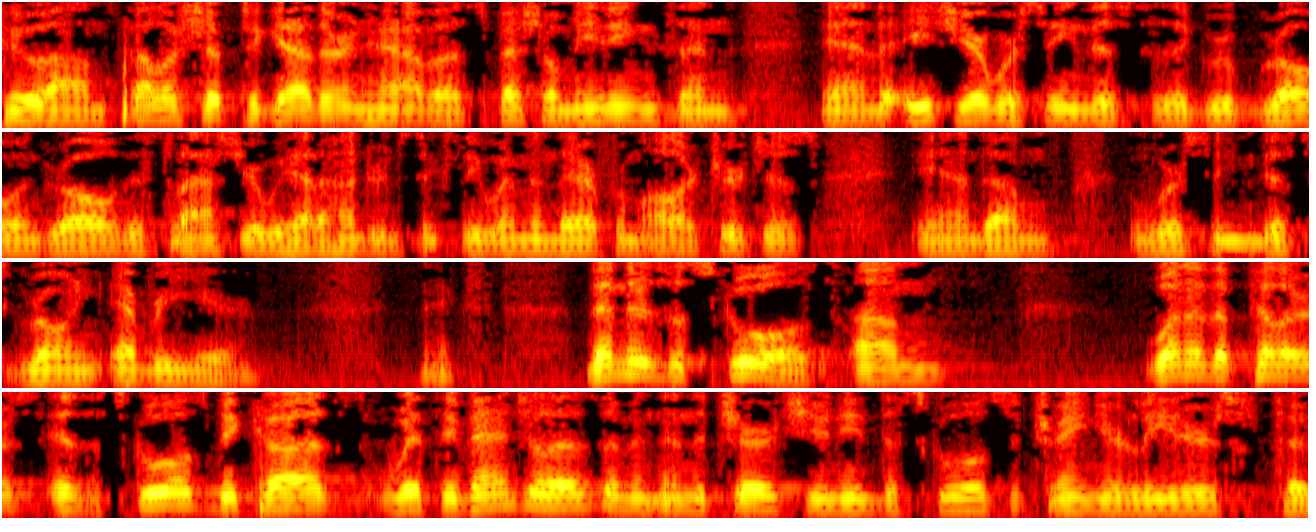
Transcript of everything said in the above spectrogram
to um, fellowship together and have uh, special meetings and and each year we're seeing this group grow and grow. This last year we had 160 women there from all our churches, and um, we're seeing this growing every year. Next, then there's the schools. Um, one of the pillars is the schools because with evangelism and then the church, you need the schools to train your leaders to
